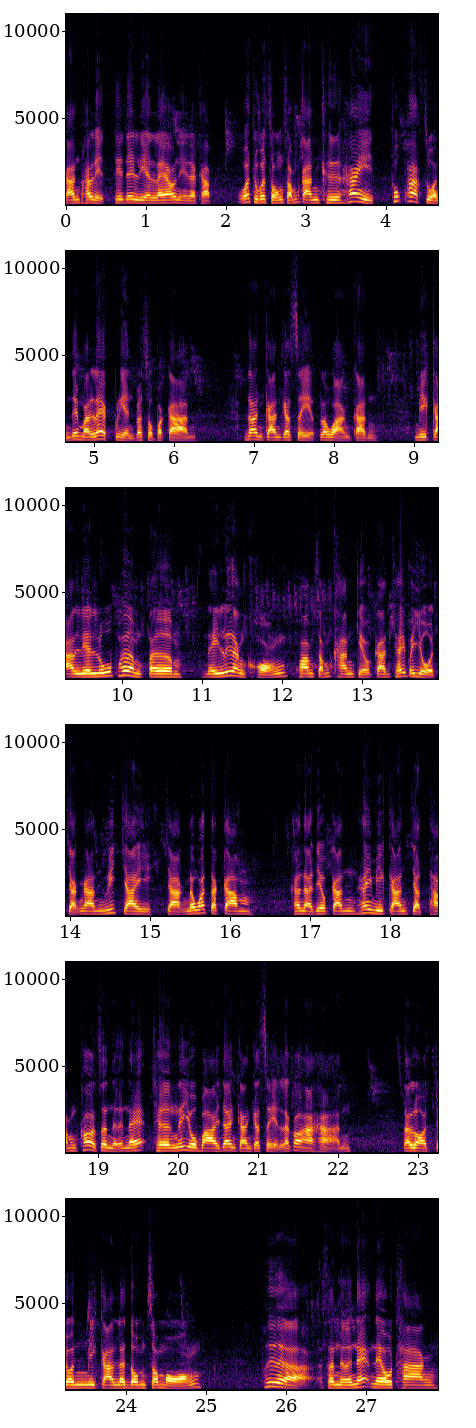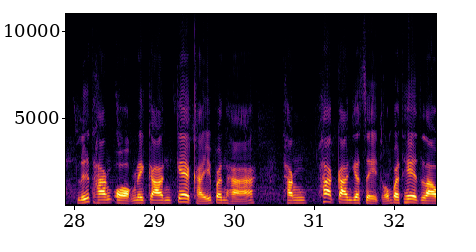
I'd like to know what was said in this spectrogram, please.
การผลิตที่ได้เรียนแล้วเนี่ยนะครับ วัตถุประสงค์สำคัญคือให้ทุกภาคส่วนได้มาแลกเปลี่ยนประสบการณ์ ด้านการเกษตรระหว่างกัน มีการเรียนรู้เพิ่มเติม ในเรื่องของความสำคัญเกี่ยวกับการใช้ประโยชน์จากงานวิจัยจากนวัตกรรม ขณะเดียวกันให้มีการจัดทำข้อเสนอแนะ เชิงนโยบายด้านการเกษตรและก็อาหาร ตลอดจนมีการระดมสมอง เพื่อเสนอแนะแนวทางหรือทางออกในการแก้ไขปัญหาทางภาคการเกษตรของประเทศเรา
